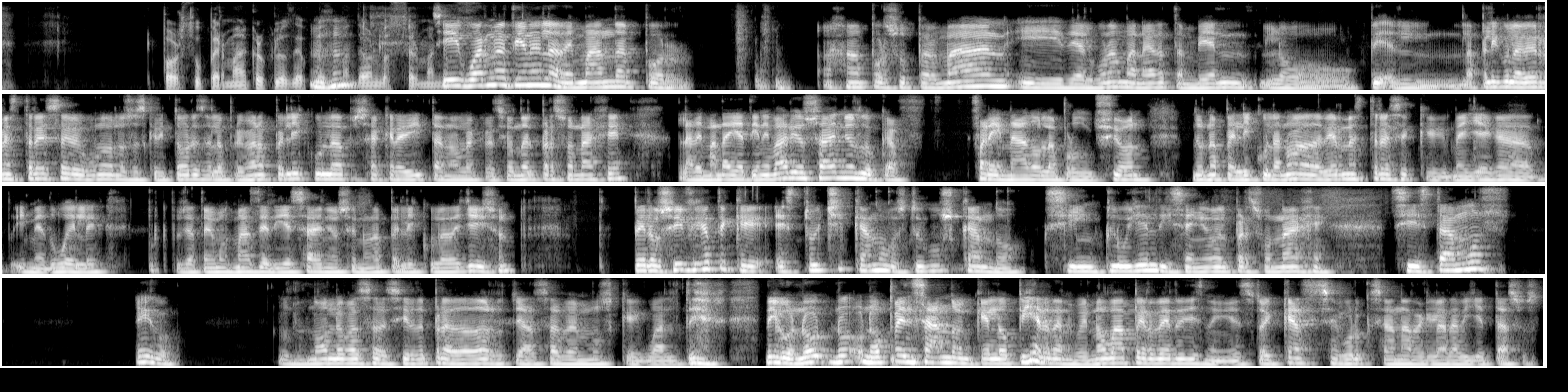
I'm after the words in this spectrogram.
por Superman, creo que los, mandaron los hermanos. Sí, Warner tiene la demanda por Ajá, por Superman y de alguna manera también lo, la película Viernes 13, uno de los escritores de la primera película, pues se acredita ¿no? la creación del personaje. La demanda ya tiene varios años, lo que ha frenado la producción de una película nueva de Viernes 13 que me llega y me duele, porque pues ya tenemos más de 10 años en una película de Jason. Pero sí, fíjate que estoy chicando o estoy buscando si incluye el diseño del personaje. Si estamos Digo, no le vas a decir depredador, ya sabemos que igual te. Digo, no, no, no pensando en que lo pierdan, güey. No va a perder Disney. Estoy casi seguro que se van a arreglar a billetazos.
